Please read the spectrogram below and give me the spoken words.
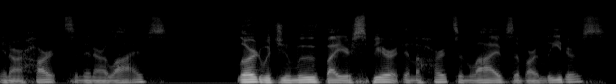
in our hearts and in our lives. Lord, would you move by your Spirit in the hearts and lives of our leaders,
